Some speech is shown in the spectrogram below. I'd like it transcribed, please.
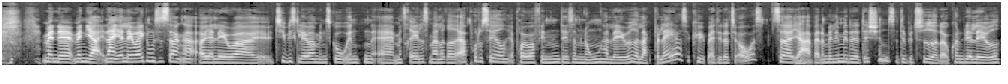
men, øh, men jeg, nej, jeg laver ikke nogen sæsoner, og jeg laver øh, typisk laver mine sko enten af materialer, som allerede er produceret. Jeg prøver at finde det, som nogen har lavet og lagt på lager, så køber jeg det der til overs. Så jeg arbejder med limited edition, så det betyder, at der jo kun bliver lavet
